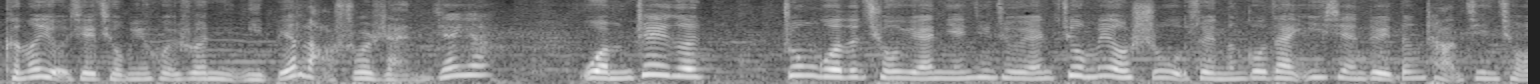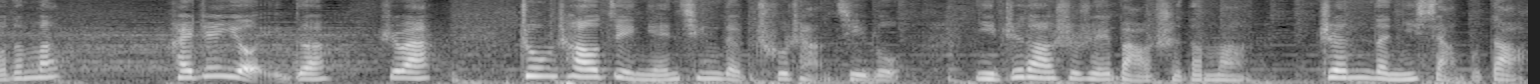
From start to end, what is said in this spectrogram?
可能有些球迷会说，你你别老说人家呀，我们这个中国的球员，年轻球员就没有十五岁能够在一线队登场进球的吗？还真有一个，是吧？中超最年轻的出场记录，你知道是谁保持的吗？真的你想不到，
